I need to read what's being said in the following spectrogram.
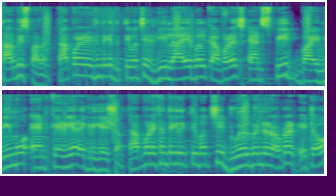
সার্ভিস পাবেন। তারপরে এখান থেকে দেখতে পাচ্ছি reliable coverage and speed by MIMO and carrier aggregation তারপর এখান থেকে দেখতে পাচ্ছি ডুয়েল ব্যান্ডের রাউটার এটাও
